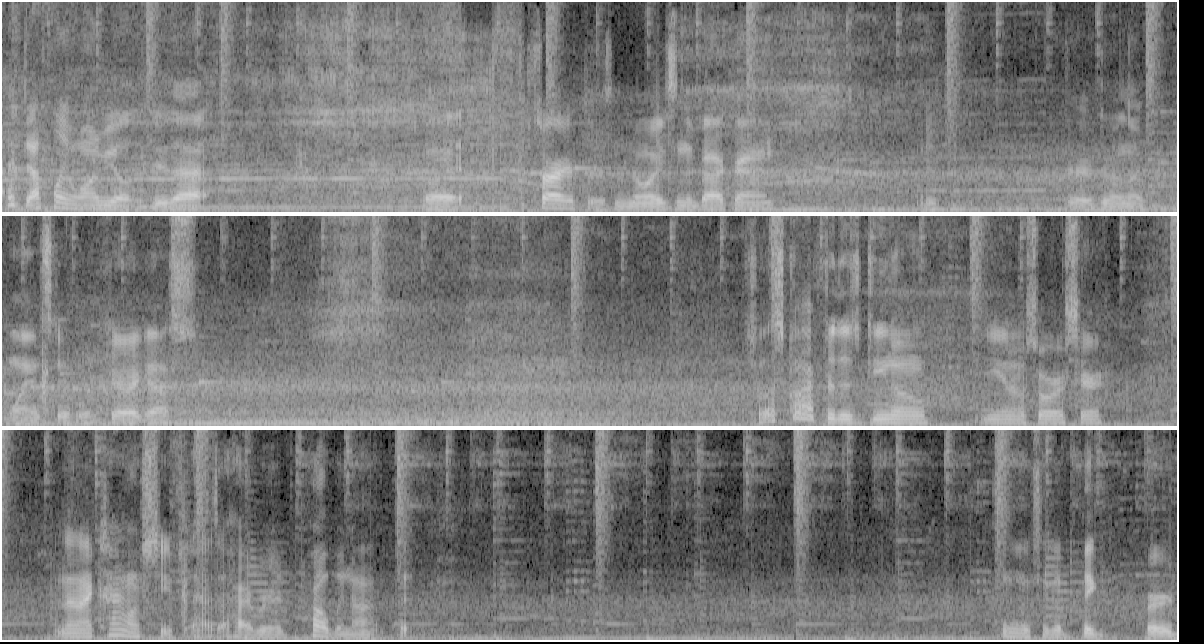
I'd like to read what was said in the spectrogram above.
I definitely want to be able to do that but sorry if there's noise in the background. They're doing like landscape work here i guess. So let's go after this dino dinosaurus here. And then I kind of want to see if it has a hybrid. Probably not, but it looks like a big bird.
